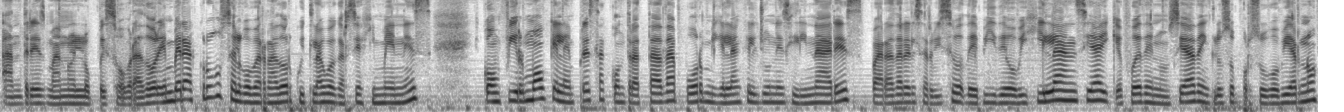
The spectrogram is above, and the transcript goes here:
Andrés Manuel López Obrador. En Veracruz, el gobernador Cuitlagua García Jiménez confirmó que la empresa contratada por Miguel Ángel Yunes Linares para dar el servicio de videovigilancia y que fue denunciada incluso por su gobierno,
